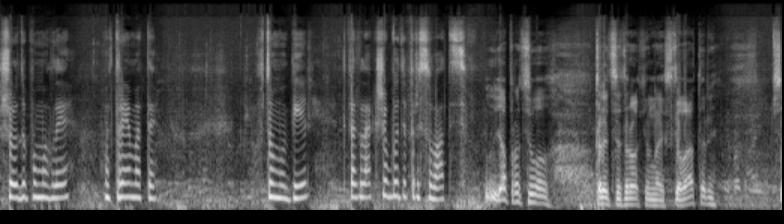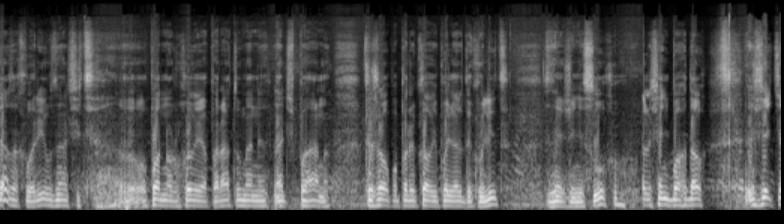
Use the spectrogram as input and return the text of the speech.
що допомогли отримати автомобіль. Тепер легше буде присуватися. Ну, Я працював 30 років на екскаваторі. Все захворів, значить, опорно-руховий апарат у мене, значить, погано. Крижово-поперековий полярдикуліт, знижені слуху. Лишень Бог дав життя,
